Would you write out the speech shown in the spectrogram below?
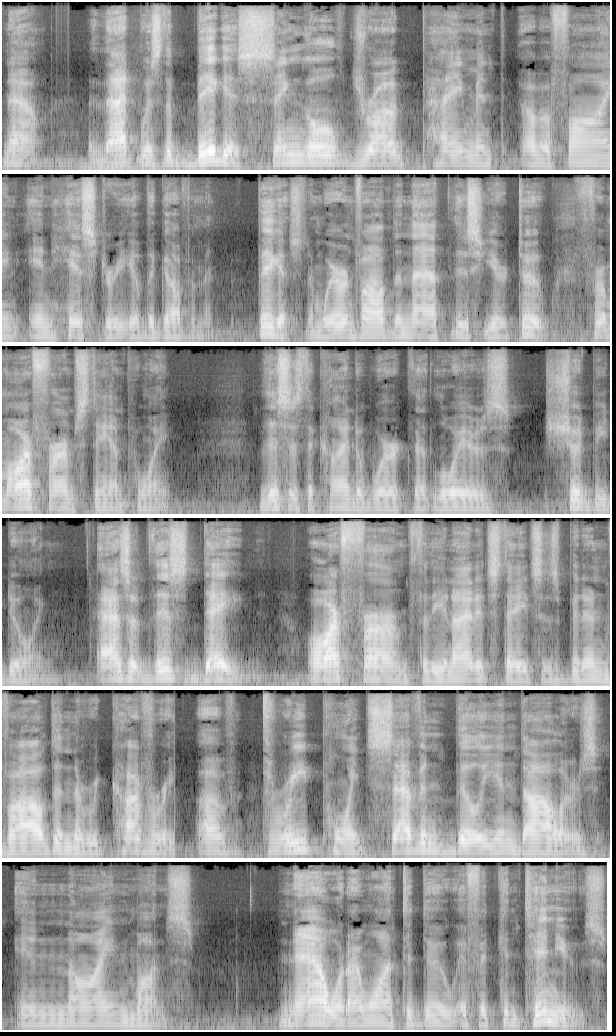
Now, that was the biggest single drug payment of a fine in history of the government. Biggest, and we're involved in that this year too. From our firm's standpoint, this is the kind of work that lawyers should be doing. As of this date, our firm for the United States has been involved in the recovery of $3.7 billion in nine months. Now, what I want to do, if it continues,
